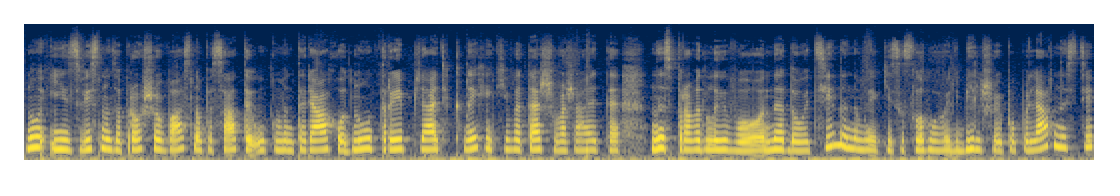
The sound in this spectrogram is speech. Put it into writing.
Ну і, звісно, запрошую вас написати у коментарях одну, три, п'ять книг, які ви теж вважаєте несправедливо недооціненими, які заслуговують більшої популярності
